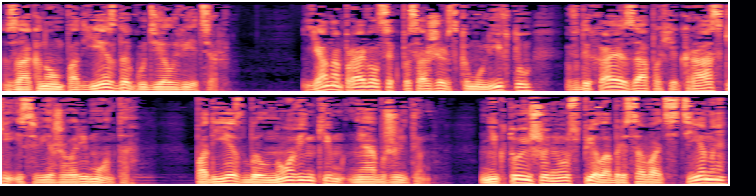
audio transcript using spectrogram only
За окном подъезда гудел ветер. Я направился к пассажирскому лифту, вдыхая запахи краски и свежего ремонта. Подъезд был новеньким, необжитым. Никто еще не успел обрисовать стены,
